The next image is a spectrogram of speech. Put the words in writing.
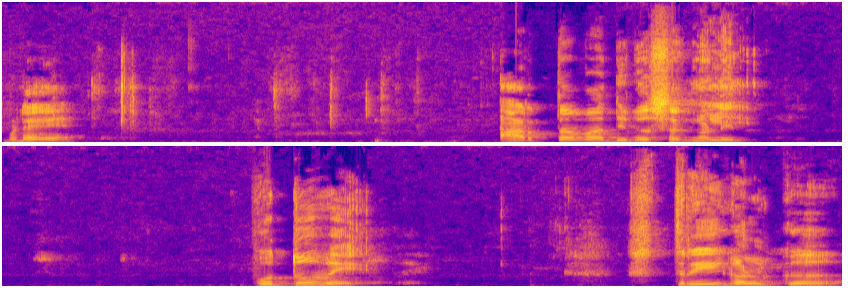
ഇവിടെ ആർത്തവ ദിവസങ്ങളിൽ പൊതുവെ സ്ത്രീകൾക്ക്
